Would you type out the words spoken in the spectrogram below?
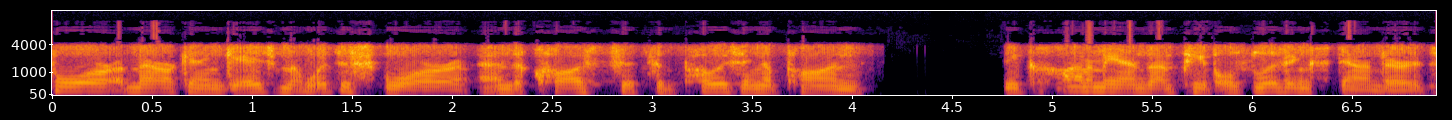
for American engagement with this war and the costs it's imposing upon the economy and on people's living standards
